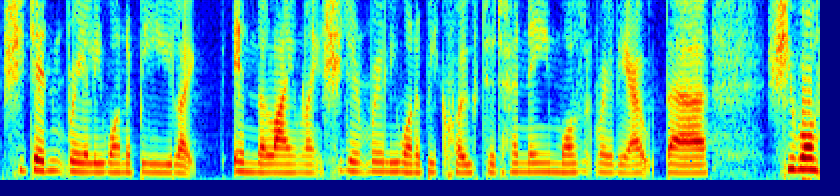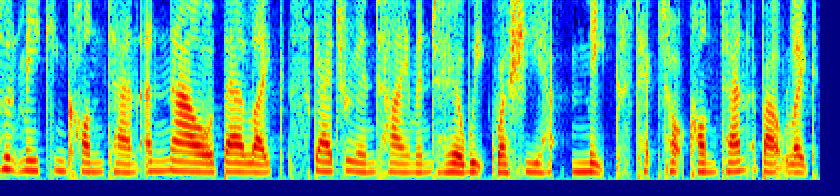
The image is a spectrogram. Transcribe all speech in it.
she didn't really want to be like in the limelight. She didn't really want to be quoted. Her name wasn't really out there. She wasn't making content. And now they're like scheduling time into her week where she makes TikTok content about like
